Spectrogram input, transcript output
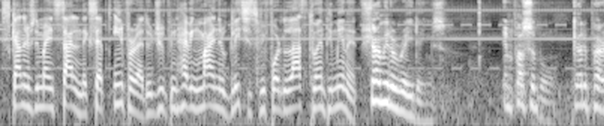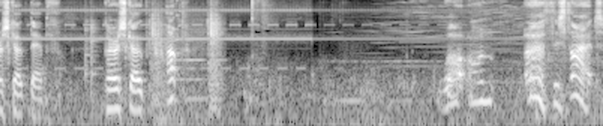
Scanners remain silent except infrared, which we've been having minor glitches before the last 20 minutes. Show me the readings. Impossible. Go to periscope depth. Periscope up. What on earth is that?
